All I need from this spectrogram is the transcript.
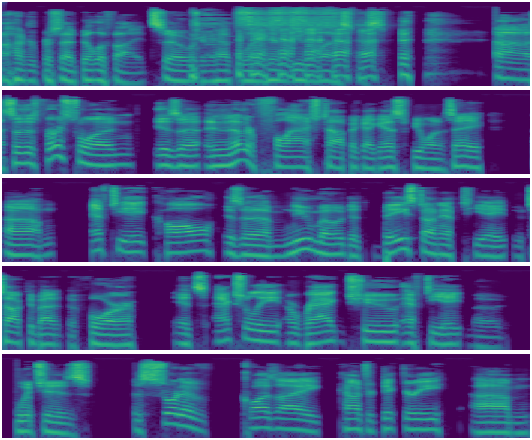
100% billified. So we're going to have to let him do the lessons. uh, so this first one is a another flash topic, I guess, if you want to say. Um, FT8 call is a new mode that's based on FT8. We've talked about it before. It's actually a RagChew FT8 mode, which is a sort of quasi contradictory. Um,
